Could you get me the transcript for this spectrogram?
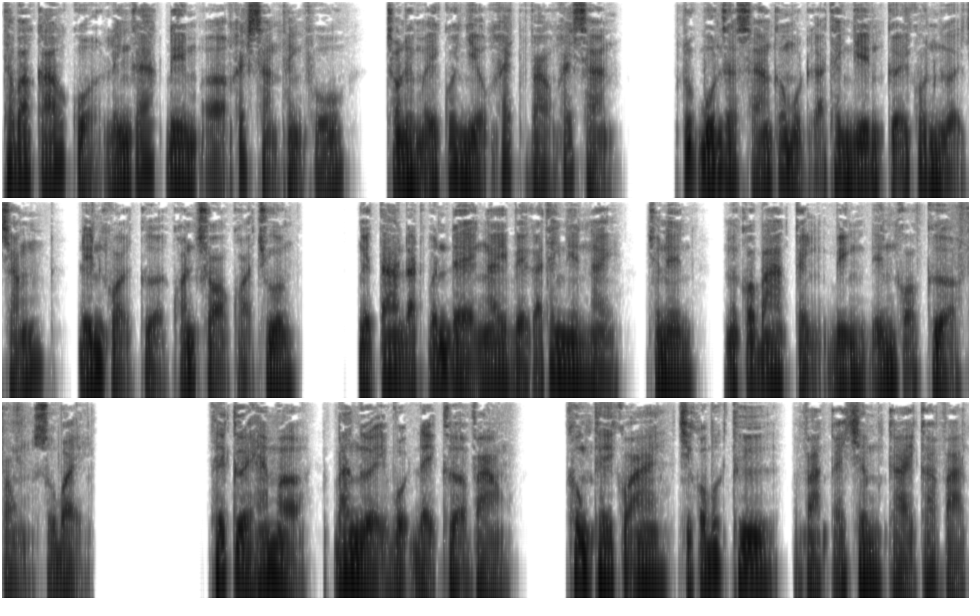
Theo báo cáo của lính gác đêm ở khách sạn thành phố, trong đêm ấy có nhiều khách vào khách sạn. Lúc 4 giờ sáng có một gã thanh niên cưỡi con ngựa trắng đến gọi cửa quán trọ quả chuông. Người ta đặt vấn đề ngay về gã thanh niên này, cho nên mới có ba cảnh binh đến gõ cửa phòng số 7. Thấy cửa hé mở, ba người vội đẩy cửa vào. Không thấy có ai, chỉ có bức thư và cái châm cài cà vạt.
